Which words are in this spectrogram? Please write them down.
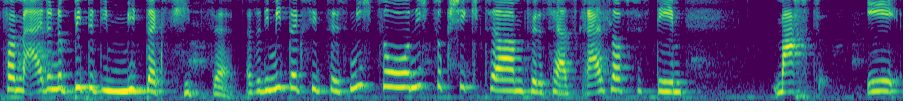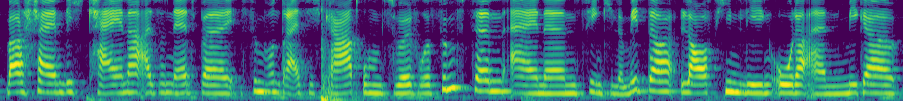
Vermeide nur bitte die Mittagshitze. Also die Mittagshitze ist nicht so, nicht so geschickt ähm, für das Herz-Kreislauf-System. Macht eh wahrscheinlich keiner, also nicht bei 35 Grad um 12.15 Uhr einen 10 Kilometer Lauf hinlegen oder ein mega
